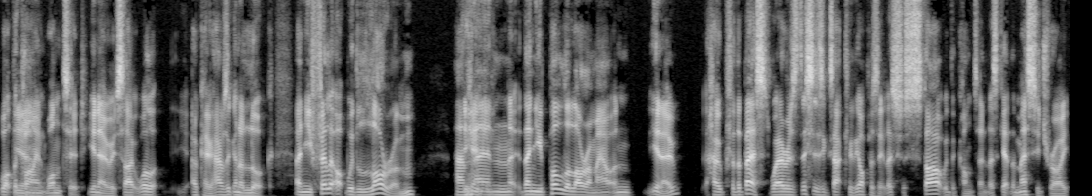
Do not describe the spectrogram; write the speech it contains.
what the yeah. client wanted. You know, it's like, well, okay, how's it going to look? And you fill it up with lorem, and yeah. then then you pull the lorem out, and you know, hope for the best. Whereas this is exactly the opposite. Let's just start with the content. Let's get the message right,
